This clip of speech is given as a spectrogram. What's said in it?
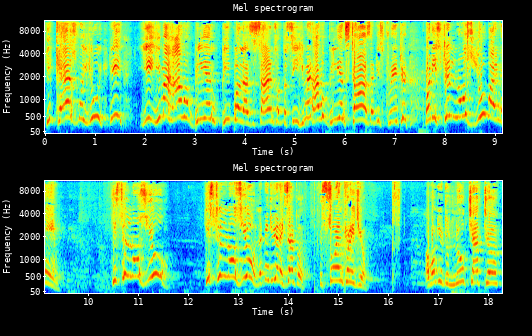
He cares for you. He, he, he might have a billion people as the sands of the sea. He might have a billion stars that He's created, but He still knows you by name. He still knows you. He still knows you. Let me give you an example to so encourage you. I want you to Luke chapter.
